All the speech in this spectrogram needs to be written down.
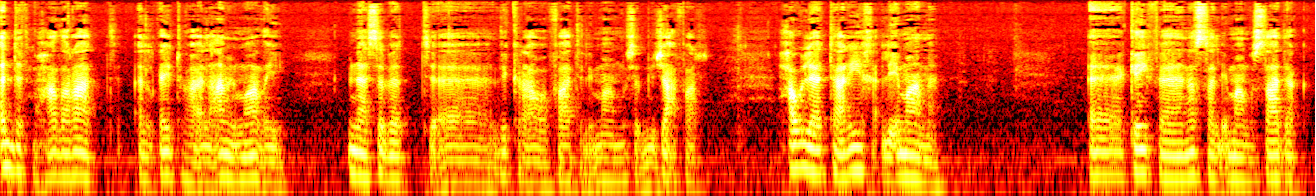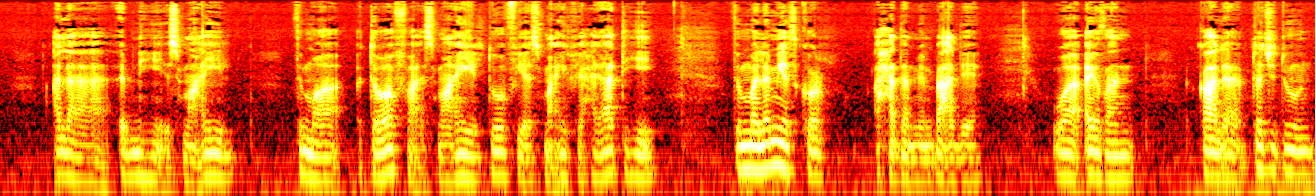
عدة محاضرات ألقيتها العام الماضي مناسبة آه، ذكرى وفاة الإمام موسى بن جعفر حول تاريخ الإمامة. آه، كيف نص الإمام الصادق على ابنه إسماعيل ثم توفى إسماعيل توفي إسماعيل في حياته ثم لم يذكر أحدا من بعده. وأيضا قال تجدون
